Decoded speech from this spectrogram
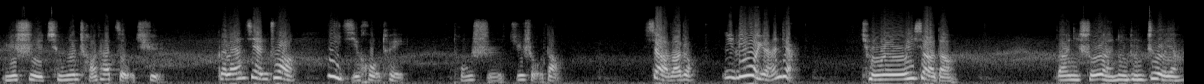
于是琼恩朝他走去，葛兰见状立即后退，同时举手道：“小杂种，你离我远点。”琼恩微笑道：“把你手腕弄成这样，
